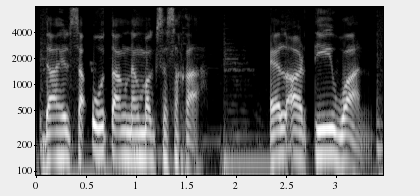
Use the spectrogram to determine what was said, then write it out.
dahil sa utang ng magsasaka. LRT-1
